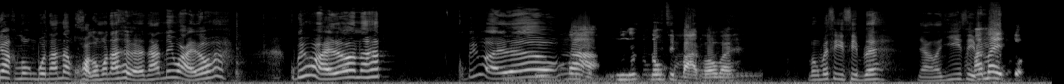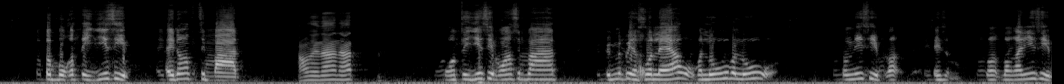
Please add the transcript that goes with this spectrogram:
อยากลงบนนั้นอะขอลงบนนั้นเถอะนัดไม่ไหวแล้วอะกูไม่ไหวแล้วนัดกูไม่ไหวแล้วว่าลงสิบบาทพอไป ลงไปสี่สิบเลย อย่างละยี่สิบไม่ไม่ตัวตัวปกติยี่สิบ ไอ้น้องสิบบาทเอาเลยนะนัดปกติยี่สิบน้องสิบบาทเป็นไม่เปลี่ยนคนแล้ว มันรู้มันรู้ ตรงนี้สิบแล้วไอ้ตรงกันยี่สิบ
